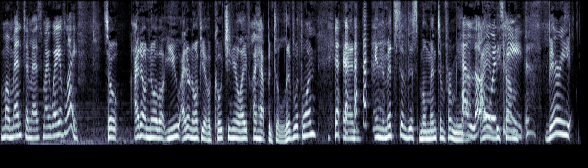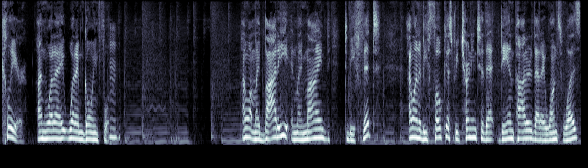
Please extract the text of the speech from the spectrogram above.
momentum as my way of life. So I don't know about you. I don't know if you have a coach in your life. I happen to live with one. And in the midst of this momentum for me, Hello, I have become me. very clear on what I what I'm going for. Mm-hmm. I want my body and my mind to be fit. I want to be focused, returning to that Dan Potter that I once was.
